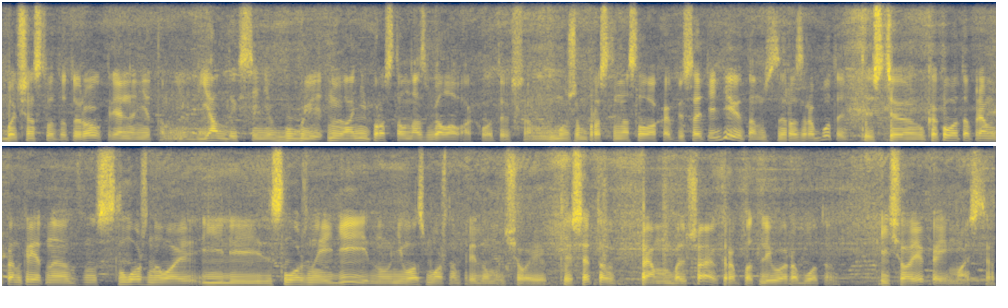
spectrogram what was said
большинство татуировок реально нет там ни в Яндексе, ни в Гугле, ну, они просто у нас в головах, вот и все. Мы можем просто на словах описать идею, там, разработать. То есть э, какого-то прям конкретно сложного или сложной идеи ну, невозможно придумать человек. То есть это прям большая, кропотливая работа и человека, и мастера.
